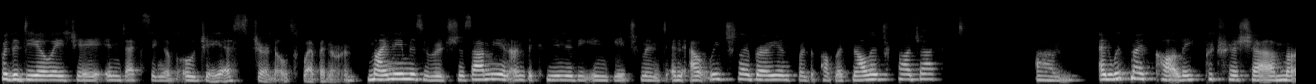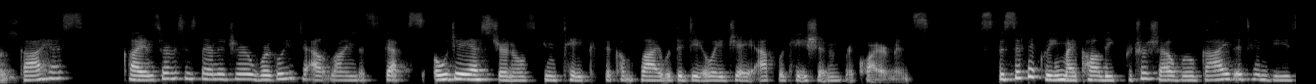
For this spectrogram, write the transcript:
for the DOAJ Indexing of OJS Journals webinar. My name is Urooj Nizami, and I'm the Community Engagement and Outreach Librarian for the Public Knowledge Project. Um, and with my colleague, Patricia Mangahis, Client Services Manager, we're going to outline the steps OJS journals can take to comply with the DOAJ application requirements. Specifically, my colleague Patricia will guide attendees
